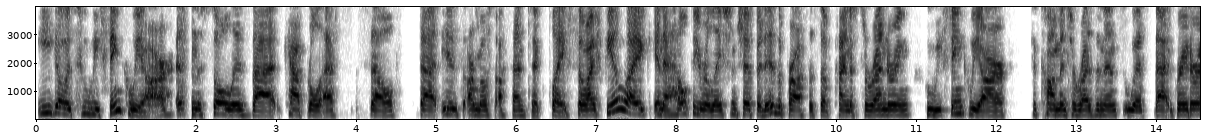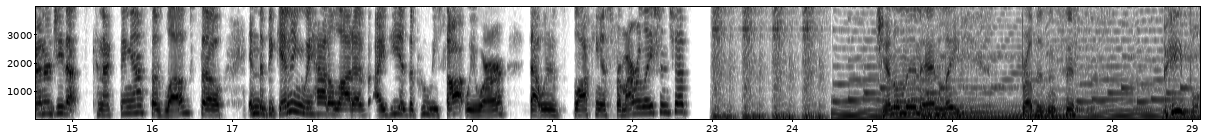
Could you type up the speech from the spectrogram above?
Ego is who we think we are, and the soul is that capital S self that is our most authentic place. So I feel like in a healthy relationship, it is a process of kind of surrendering who we think we are to come into resonance with that greater energy that's connecting us of love. So in the beginning, we had a lot of ideas of who we thought we were that was blocking us from our relationship. Gentlemen and ladies, brothers and sisters, people,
